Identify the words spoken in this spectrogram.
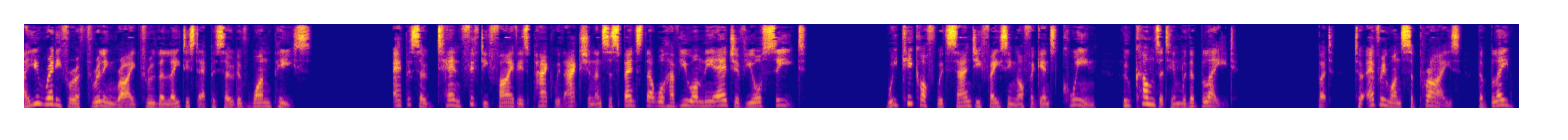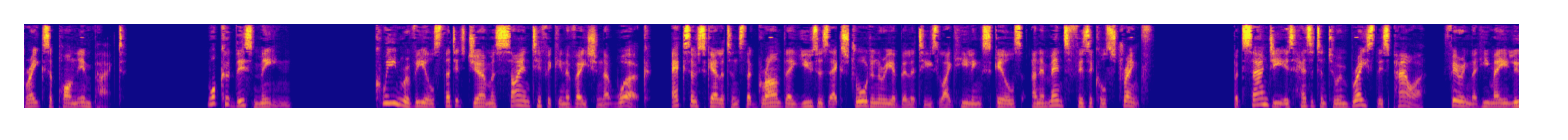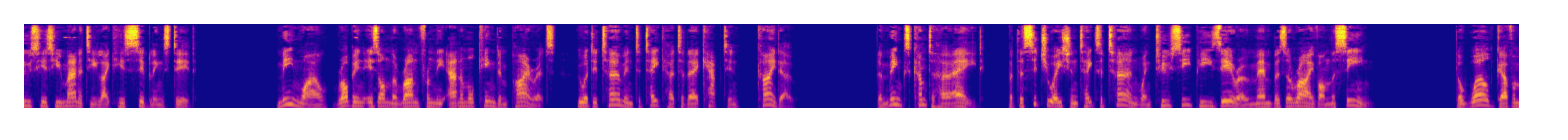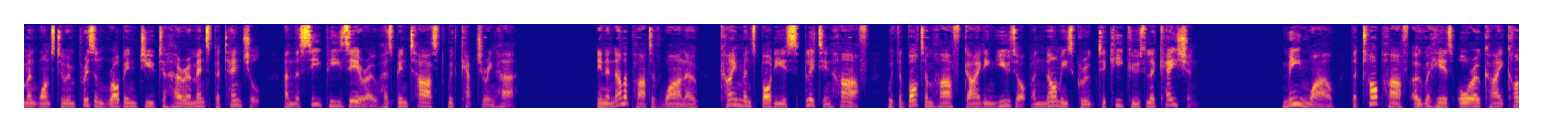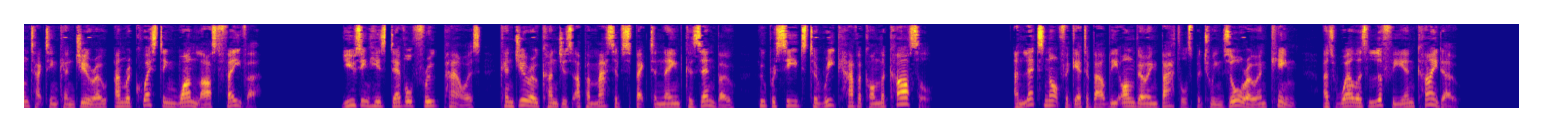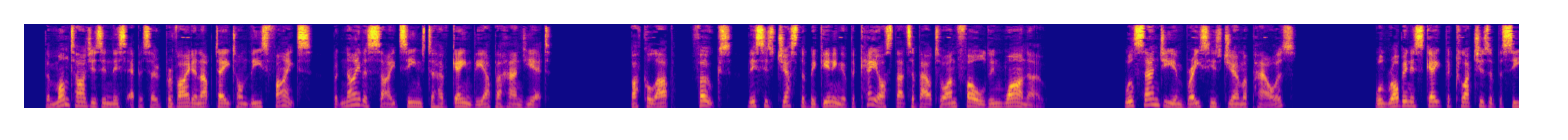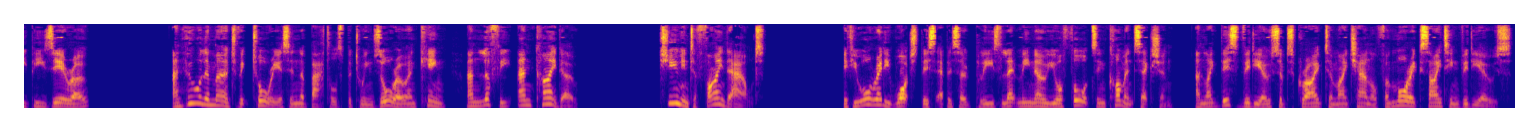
Are you ready for a thrilling ride through the latest episode of One Piece? Episode 1055 is packed with action and suspense that will have you on the edge of your seat. We kick off with Sanji facing off against Queen, who comes at him with a blade. But, to everyone's surprise, the blade breaks upon impact. What could this mean? Queen reveals that it's Germa's scientific innovation at work, exoskeletons that grant their users extraordinary abilities like healing skills and immense physical strength. But Sanji is hesitant to embrace this power, fearing that he may lose his humanity like his siblings did. Meanwhile, Robin is on the run from the Animal Kingdom pirates, who are determined to take her to their captain, Kaido. The Minks come to her aid, but the situation takes a turn when two CP0 members arrive on the scene. The world government wants to imprison Robin due to her immense potential, and the CP0 has been tasked with capturing her. In another part of Wano, Kin'emon's body is split in half, with the bottom half guiding Usopp and Nami's group to Kiku's location. Meanwhile, the top half overhears Orochi contacting Kanjuro and requesting one last favor. Using his devil fruit powers, Kanjuro conjures up a massive spectre named Kazenbo, who proceeds to wreak havoc on the castle. And let's not forget about the ongoing battles between Zoro and King, as well as Luffy and Kaido. The montages in this episode provide an update on these fights, but neither side seems to have gained the upper hand yet. Buckle up, folks, this is just the beginning of the chaos that's about to unfold in Wano. Will Sanji embrace his Germa powers? Will Robin escape the clutches of the CP0? And who will emerge victorious in the battles between Zoro and King, and Luffy and Kaido? Tune in to find out. If you already watched this episode please let me know your thoughts in comment section, and like this video subscribe to my channel for more exciting videos.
